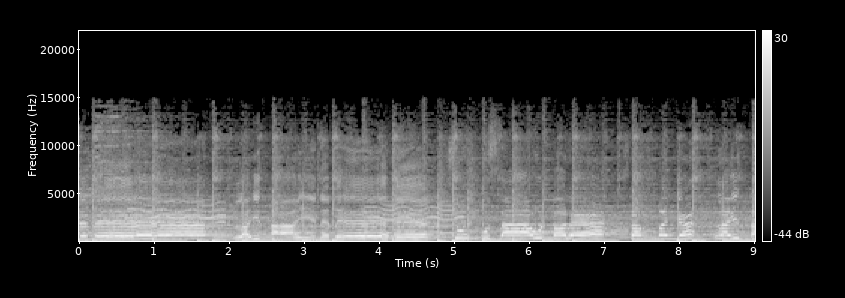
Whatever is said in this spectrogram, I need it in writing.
แน่แม่ไหลตายแน่แม่ซุ่มผู้สาวตอแหลซ้ำมันแกไหลต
